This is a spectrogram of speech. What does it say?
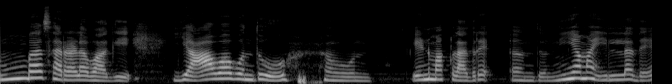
ತುಂಬ ಸರಳವಾಗಿ ಯಾವ ಒಂದು ಹೆಣ್ಮಕ್ಳಾದರೆ ಒಂದು ನಿಯಮ ಇಲ್ಲದೆ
